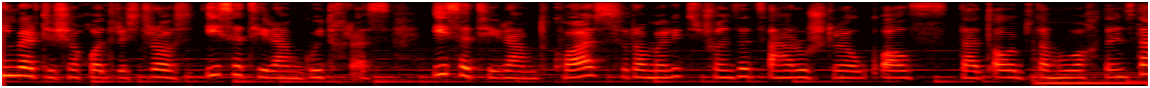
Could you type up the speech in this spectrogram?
იმ ერთი შეხვედრის დროს ისეთი რამ გვითხრას, ისეთი რამ თქვას, რომელიც ჩვენზე წარუშლელ ყვალს დატოვებს და მოახდენს და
